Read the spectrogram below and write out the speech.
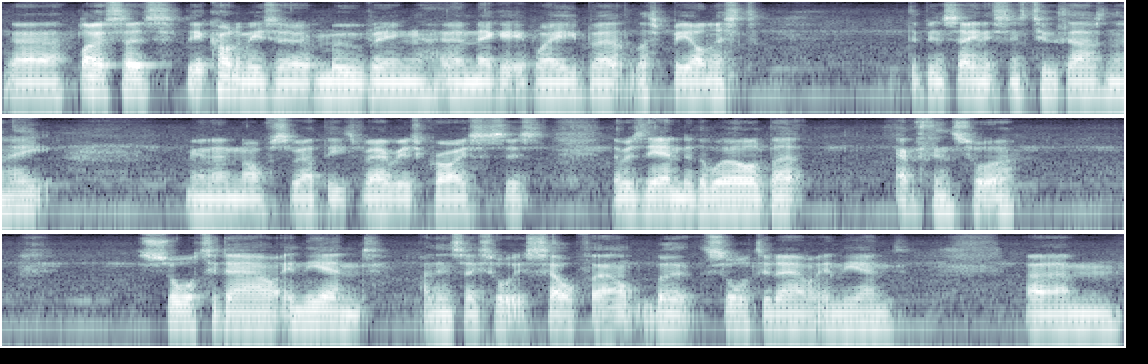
Yeah, like I says, the economies are moving in a negative way, but let's be honest, they've been saying it since 2008. And then obviously we had these various crises. There was the end of the world, but everything sort of sorted out in the end. I didn't say sort itself out, but sorted out in the end. Um,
